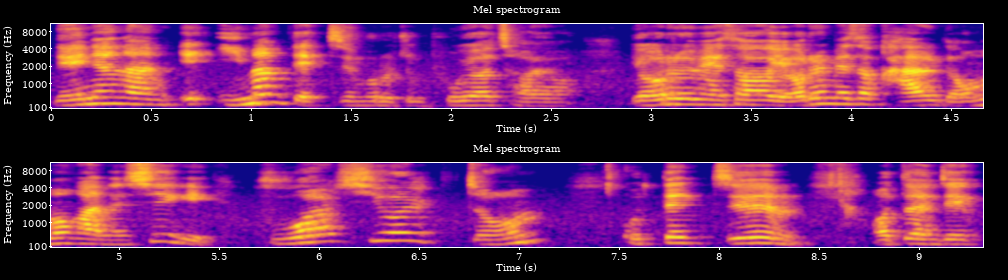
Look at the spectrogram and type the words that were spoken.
내년 한 이- 이맘때쯤으로 좀 보여져요. 여름에서 여름에서 가을 넘어가는 시기 9월 10월쯤 그때쯤 어떤 이제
